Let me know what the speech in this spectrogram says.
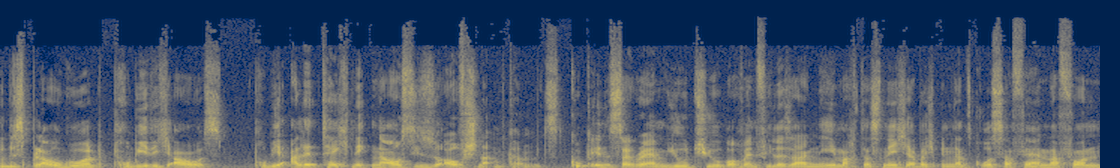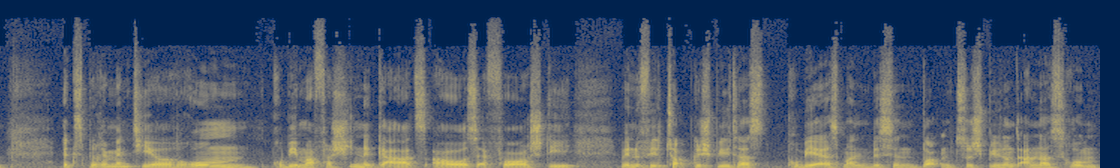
Du bist Blaugurt, probier dich aus. Probier alle Techniken aus, die du so aufschnappen kannst. Guck Instagram, YouTube, auch wenn viele sagen, nee, mach das nicht, aber ich bin ein ganz großer Fan davon. Experimentiere rum, probier mal verschiedene Guards aus, erforsch die. Wenn du viel Top gespielt hast, probier erstmal ein bisschen Bottom zu spielen und andersrum.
